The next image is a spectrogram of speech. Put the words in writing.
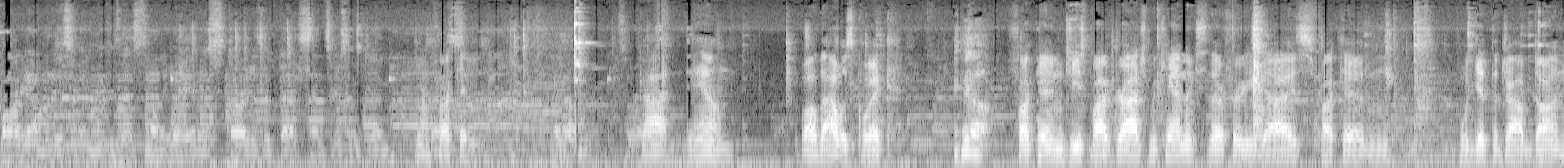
body onto this one because that's the only way it'll start is if that sensor's hooked in. Oh, fuck it. Yeah. God damn. Well, that was quick. Yeah. Fucking G Spot Garage Mechanics there for you guys. Fucking, we'll get the job done.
